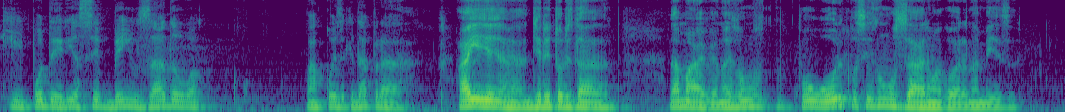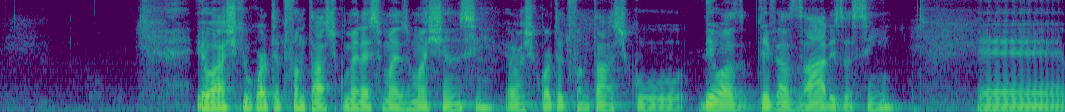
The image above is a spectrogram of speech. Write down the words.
que poderia ser bem usada ou uma, uma coisa que dá pra. Aí, eh, diretores da, da Marvel, nós vamos pôr o ouro que vocês não usaram agora na mesa. Eu acho que o Quarteto Fantástico merece mais uma chance. Eu acho que o Quarteto Fantástico deu as, teve azares assim. É,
